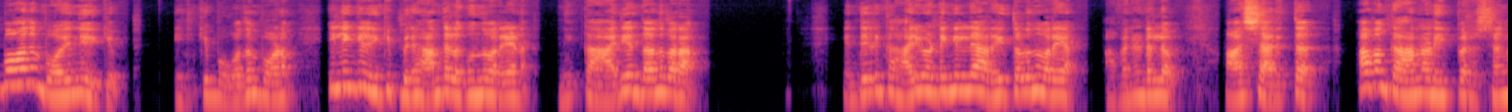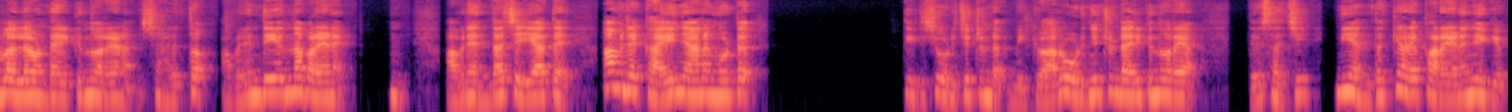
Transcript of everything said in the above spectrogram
ബോധം പോയെന്ന് ചോദിക്കും. എനിക്ക് ബോധം പോണം. ഇല്ലെങ്കിൽ എനിക്ക് ഭ്രാന്തിളകും എന്ന് പറയണം. നീ കാര്യം എന്താന്ന് പറ. എന്തെങ്കിലും കാര്യം ഉണ്ടെങ്കിലേ അറിയത്തുള്ളൂ എന്ന് പറയാം. അവനുണ്ടല്ലോ ആ ശരത്ത്. അവൻ കാരണമാണ് ഈ പ്രശ്നങ്ങളെല്ലാം ഉണ്ടായിരിക്കുന്നു പറയണ. ശരത്തോ എന്ത് ചെയ്യുന്ന പറയണേ? അവൻ എന്താ ചെയ്യാത്തെ? അവന്റെ കൈ ഞാൻ അങ്ങോട്ട് തിരിച്ചു ഓടിച്ചിട്ടുണ്ട്. മിക്കവാറും ഒടിഞ്ഞിട്ടുണ്ടായിരിക്കും എന്ന് പറയാ. ദേ സച്ചി നീ എന്തൊക്കെയാണ് പറയണെന്ന് ചോദിക്കും.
